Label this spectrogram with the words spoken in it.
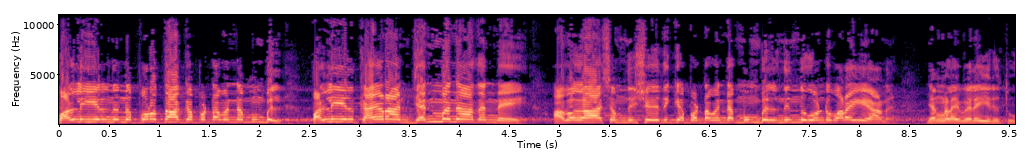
പള്ളിയിൽ നിന്ന് പുറത്താക്കപ്പെട്ടവന്റെ മുമ്പിൽ പള്ളിയിൽ കയറാൻ ജന്മനാ തന്നെ അവകാശം നിഷേധിക്കപ്പെട്ടവന്റെ മുമ്പിൽ നിന്നുകൊണ്ട് പറയുകയാണ് ഞങ്ങളെ വിലയിരുത്തൂ.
